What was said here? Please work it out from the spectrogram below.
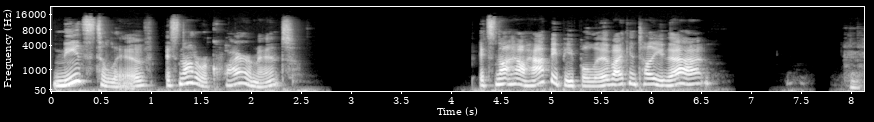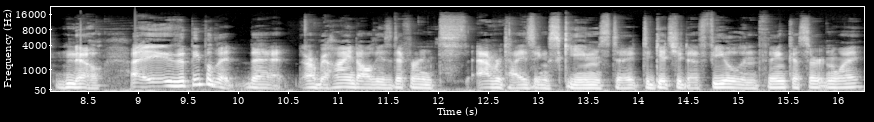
needs to live. It's not a requirement. It's not how happy people live. I can tell you that. No, I, the people that, that are behind all these different advertising schemes to, to get you to feel and think a certain way,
